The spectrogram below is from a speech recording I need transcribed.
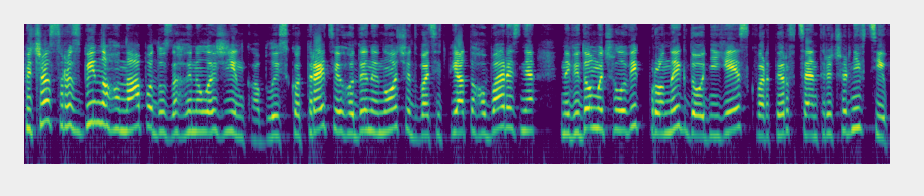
Під час розбійного нападу загинула жінка. Близько 3 години ночі, 25 березня, невідомий чоловік проник до однієї з квартир в центрі Чернівців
